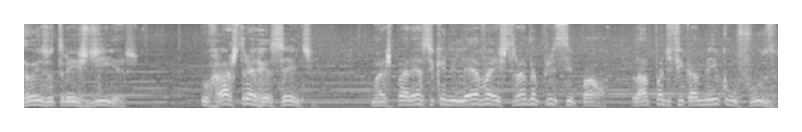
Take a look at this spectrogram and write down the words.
Dois ou três dias. O rastro é recente, mas parece que ele leva à estrada principal. Lá pode ficar meio confuso.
